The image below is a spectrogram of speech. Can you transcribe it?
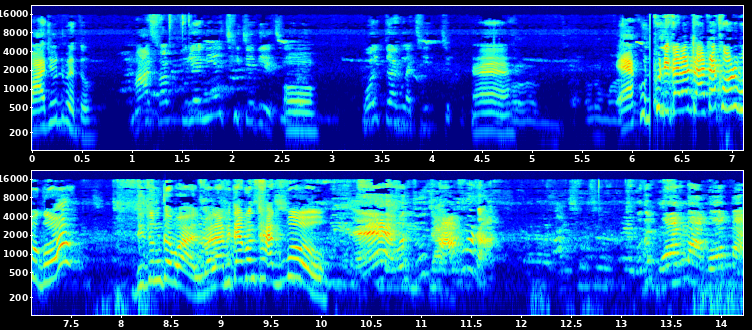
মাছ উঠবে তো? মাছ সব তুলে নিয়ে ছিটে দিয়েছে। ও। ওই তো একলা ছিটছে। হ্যাঁ। এখন খুনি কারা টাটা করব গো? দিদুনকে বল বল আমি তো এখন থাকব। হ্যাঁ ও তুই থাকব না। ও তো বম্মা বম্মা।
